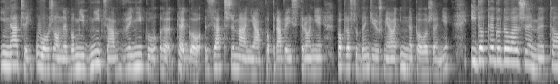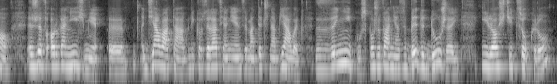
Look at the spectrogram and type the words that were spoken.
inaczej ułożone, bo miednica w wyniku e, tego zatrzymania po prawej stronie po prostu będzie już miała inne położenie. I do tego dołożymy to, że w organizmie e, działa ta glikozylacja nieenzymatyczna białek w wyniku spożywania zbyt dużej ilości cukru e,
